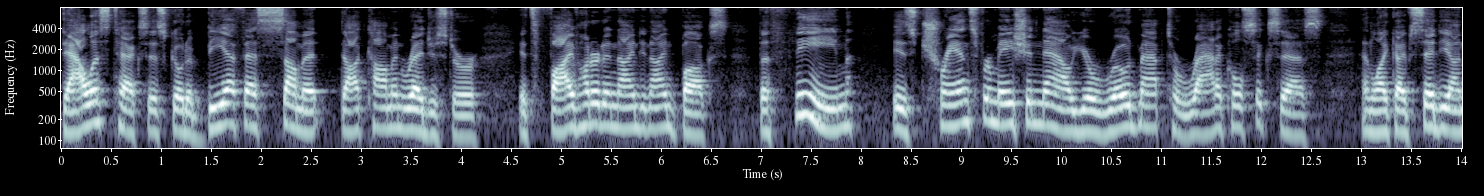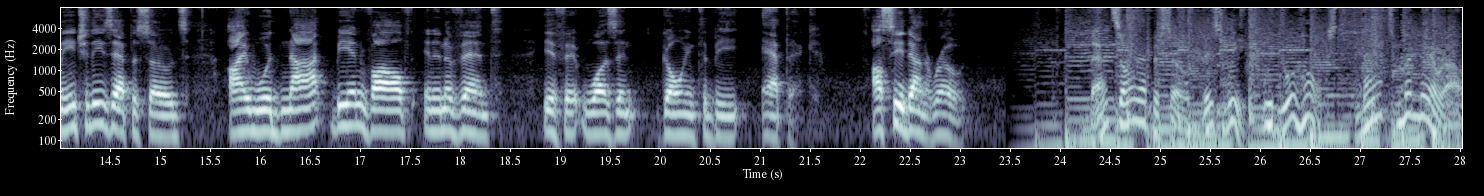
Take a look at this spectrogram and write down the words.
Dallas, Texas. Go to bfssummit.com and register. It's 599 bucks. The theme is Transformation Now, your roadmap to radical success. And like I've said to you on each of these episodes, I would not be involved in an event if it wasn't going to be epic. I'll see you down the road. That's our episode this week with your host, Matt Manero.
